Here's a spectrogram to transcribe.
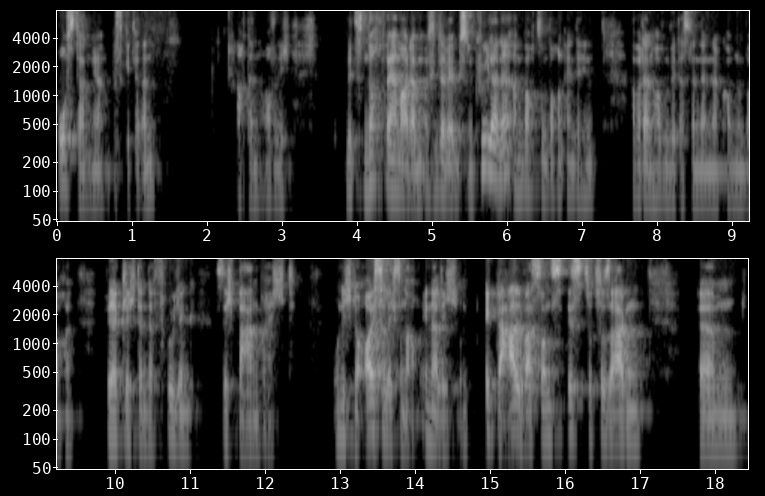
Ostern. Ja, das geht ja dann auch dann hoffentlich wird es noch wärmer oder es wird ein bisschen kühler ne, am Woche zum Wochenende hin. Aber dann hoffen wir, dass wenn dann in der kommenden Woche wirklich dann der Frühling sich Bahn bricht. Und nicht nur äußerlich, sondern auch innerlich. Und egal, was sonst ist, sozusagen, ähm,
